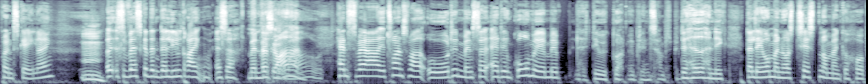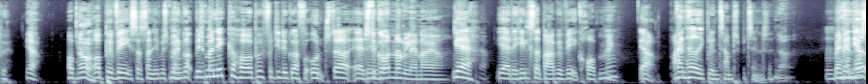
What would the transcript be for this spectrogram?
på en skala, ikke? Mm. Altså, hvad skal den der lille dreng... Altså, Men hvad svarede han? Han svarede, jeg tror, han svarede 8, men så er det en god med... med eller, det er jo ikke godt med blindtarmsbetændelse. Det havde han ikke. Der laver man også testen, om man kan hoppe. Ja. Og, Nå. og bevæge sig sådan lidt. Hvis man, Ja. hvis man ikke kan hoppe, fordi det gør for ondt, så er det... Hvis det går ondt, når du lander, ja. Ja, ja, det hele taget bare bevæge kroppen, ikke? Ja, og han havde ikke blindtarmsbetændelse. Ja. Men, Men han jeg havde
